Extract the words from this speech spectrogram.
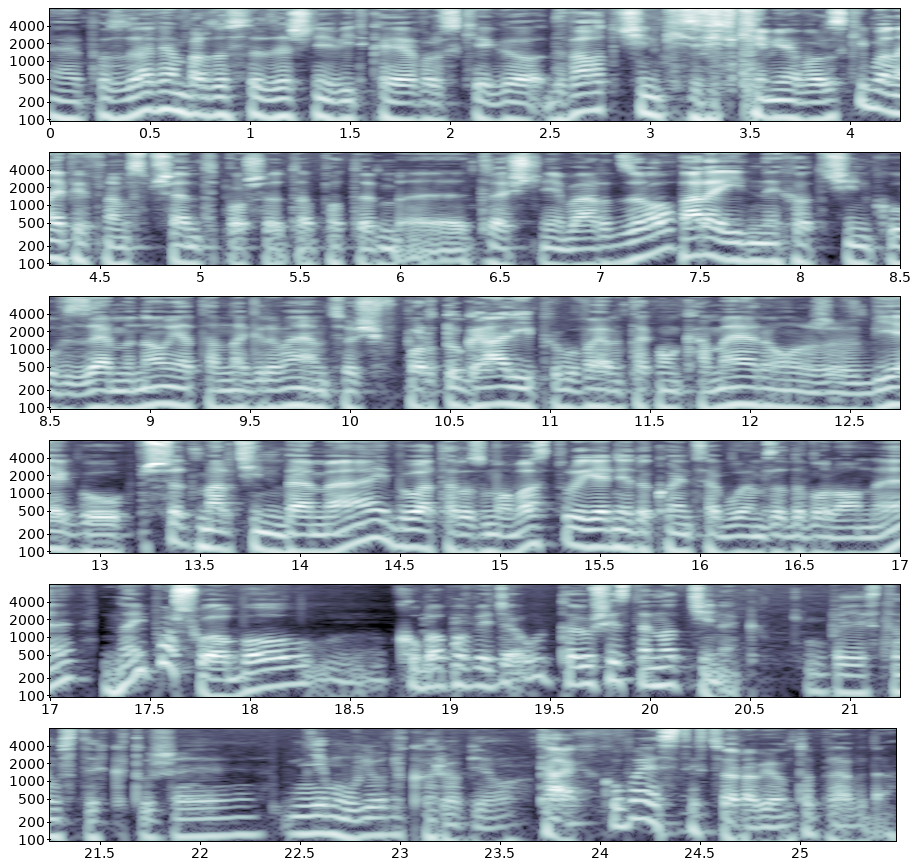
e, pozdrawiam bardzo serdecznie Witka Jaworskiego, dwa odcinki z Witkiem Jaworskim, bo najpierw nam sprzęt poszedł, a potem e, treść nie bardzo. Parę innych odcinków ze mną. Ja tam nagrywałem coś w Portugalii, próbowałem taką kamerą, że w biegu. Przyszedł Marcin Beme i była ta rozmowa, z której ja nie do końca byłem zadowolony. No i poszło, bo Kuba powiedział, to już jest ten odcinek. Bo ja jestem z tych, którzy nie mówią, tylko robią. Tak, Kuba jest z tych, co robią, to prawda.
